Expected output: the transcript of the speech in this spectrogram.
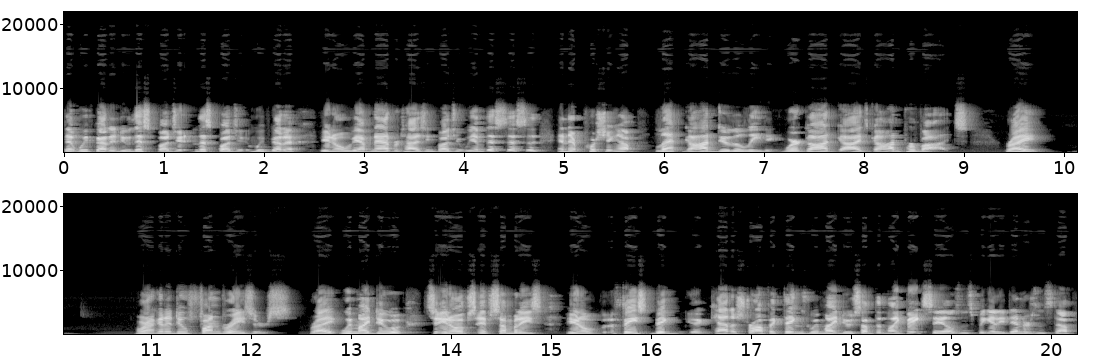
that we've got to do this budget and this budget. And we've got to, you know, we have an advertising budget. We have this, this, and they're pushing up. Let God do the leading. Where God guides, God provides, right? We're not going to do fundraisers, right? We might do, you know, if, if somebody's, you know, faced big uh, catastrophic things, we might do something like bake sales and spaghetti dinners and stuff.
